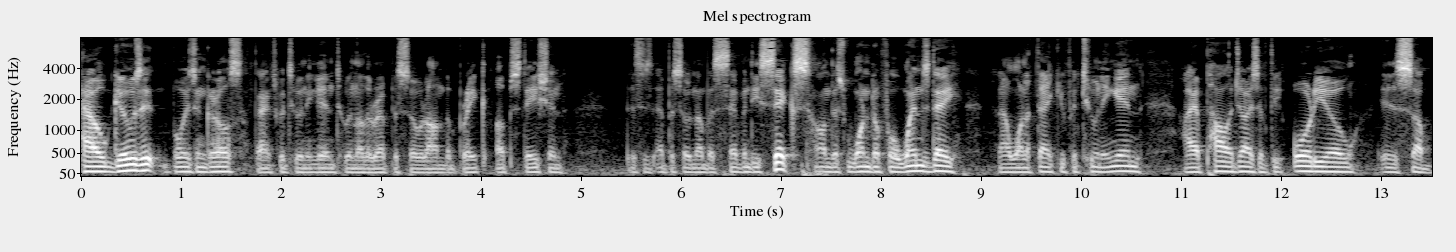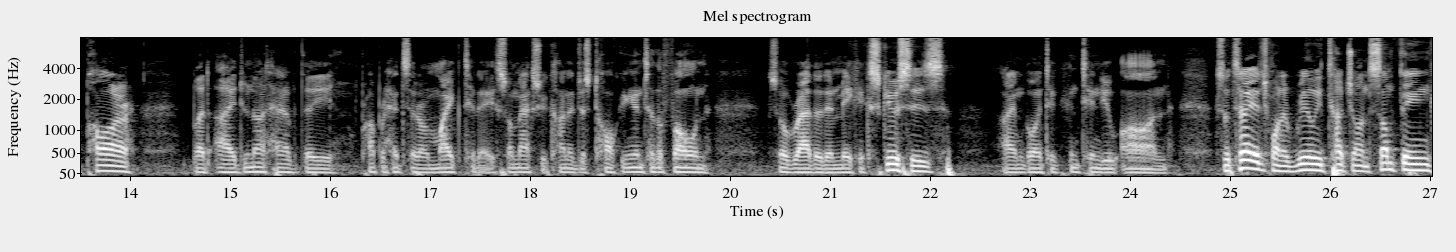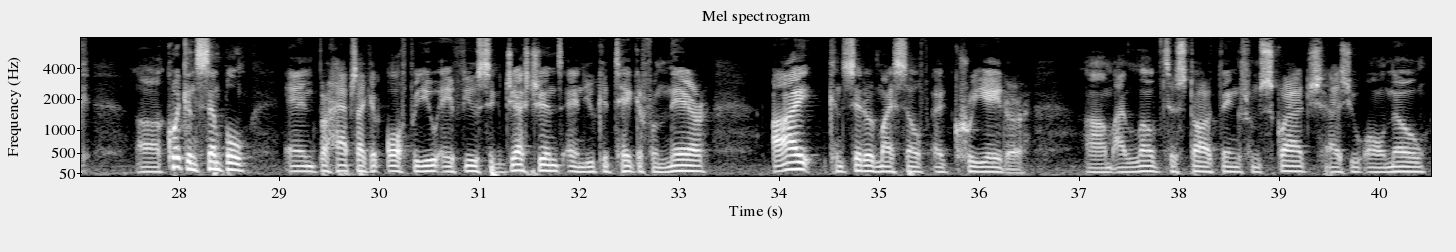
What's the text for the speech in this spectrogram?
How goes it, boys and girls? Thanks for tuning in to another episode on the Break Up Station. This is episode number 76 on this wonderful Wednesday, and I want to thank you for tuning in. I apologize if the audio is subpar, but I do not have the proper headset or mic today, so I'm actually kind of just talking into the phone. So rather than make excuses, I'm going to continue on. So today I just want to really touch on something uh, quick and simple and perhaps I could offer you a few suggestions and you could take it from there. I consider myself a creator. Um, I love to start things from scratch, as you all know.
